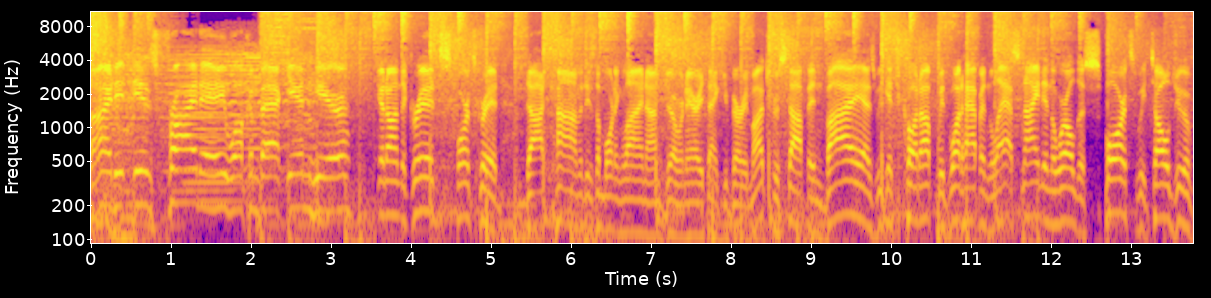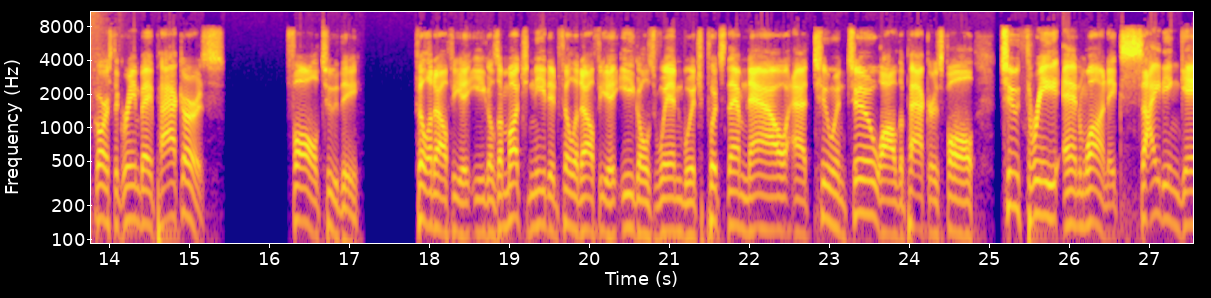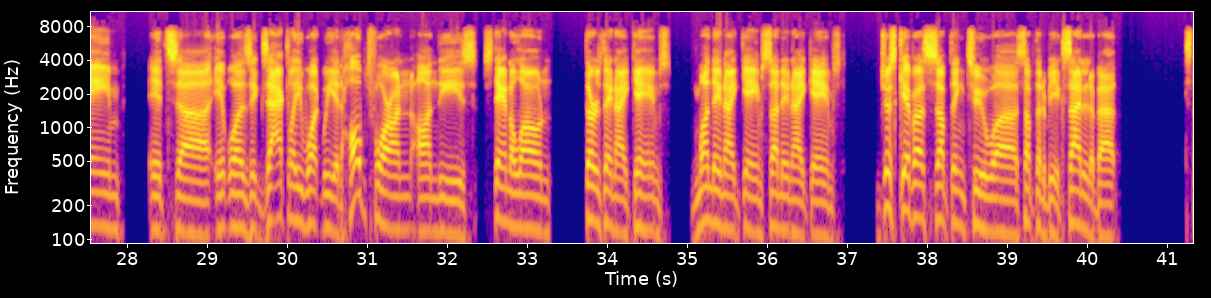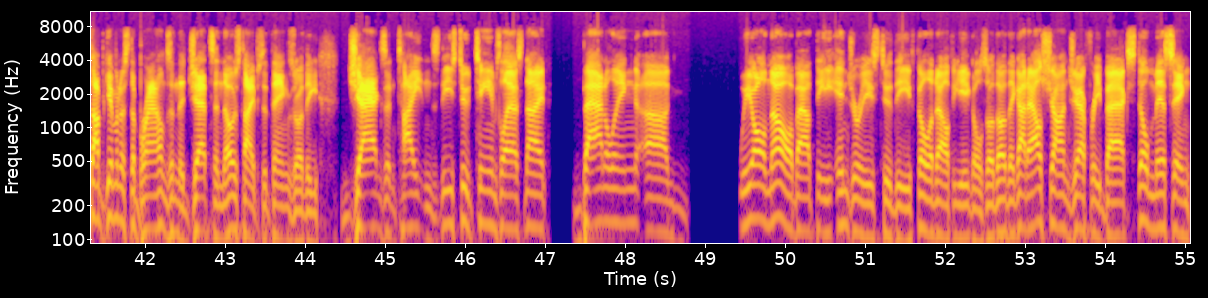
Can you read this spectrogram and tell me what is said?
All right, it is Friday. Welcome back in here. Get on the grid sports grid, sportsgrid.com. It is the morning line. I'm Joe Ranieri. Thank you very much for stopping by as we get you caught up with what happened last night in the world of sports. We told you, of course, the Green Bay Packers fall to the Philadelphia Eagles, a much needed Philadelphia Eagles win, which puts them now at two and two, while the Packers fall two, three, and one. Exciting game. It's uh, it was exactly what we had hoped for on on these standalone Thursday night games, Monday night games, Sunday night games. Just give us something to uh, something to be excited about. Stop giving us the Browns and the Jets and those types of things, or the Jags and Titans. These two teams last night battling. Uh, we all know about the injuries to the Philadelphia Eagles, although they got Alshon Jeffery back, still missing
